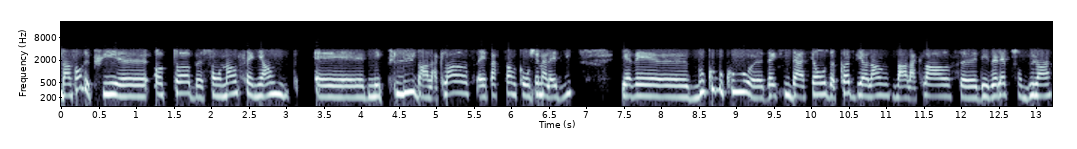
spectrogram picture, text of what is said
Dans le fond, depuis euh, octobre, son enseignante elle n'est plus dans la classe. Elle est partie en congé maladie. Il y avait euh, beaucoup, beaucoup euh, d'intimidation, de cas de violence dans la classe, euh, des élèves turbulents.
